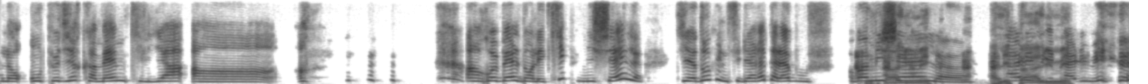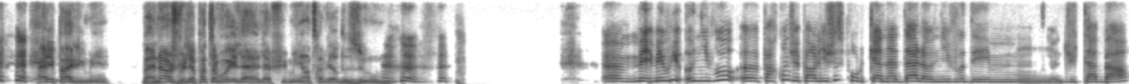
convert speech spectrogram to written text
Alors, on peut dire quand même qu'il y a un... un rebelle dans l'équipe, Michel, qui a donc une cigarette à la bouche. Oh bah Michel Elle est pas allumée. Pas allumée. Elle est pas allumée. Ben non, je voulais pas t'envoyer la, la fumée en travers de Zoom. Euh, mais, mais oui, au niveau, euh, par contre, je vais parler juste pour le Canada, là, au niveau des, hum, du tabac.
